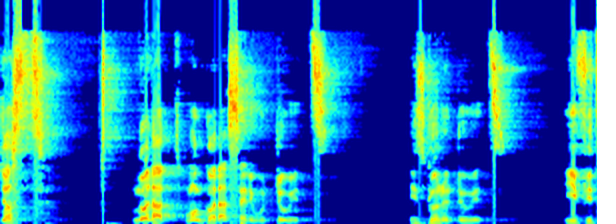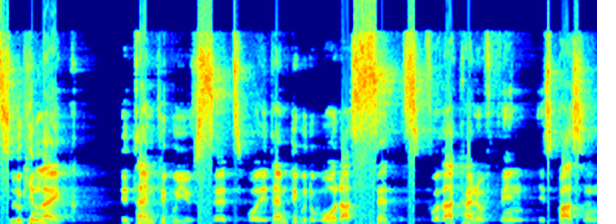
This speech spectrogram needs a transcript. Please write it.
just know that when God has said He would do it, He's going to do it. If it's looking like the timetable you've set or the timetable the world has set for that kind of thing is passing,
